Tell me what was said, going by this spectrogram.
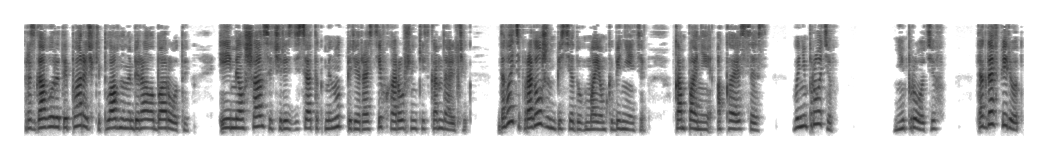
Разговор этой парочки плавно набирал обороты и имел шансы через десяток минут перерасти в хорошенький скандальчик. Давайте продолжим беседу в моем кабинете компании АКСС. Вы не против? Не против. Тогда вперед.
